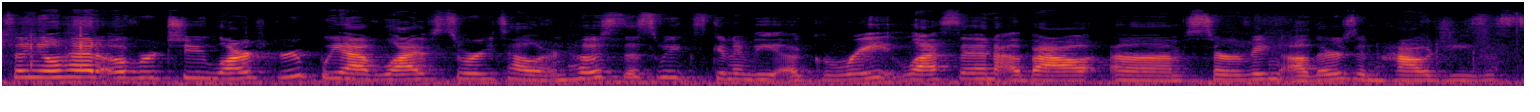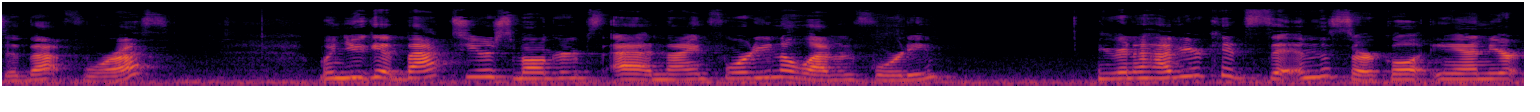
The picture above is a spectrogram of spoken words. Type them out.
So you'll head over to large group. We have live storyteller and host this week. It's going to be a great lesson about um, serving others and how Jesus did that for us. When you get back to your small groups at 9:40 and 11:40, you're going to have your kids sit in the circle and you're,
